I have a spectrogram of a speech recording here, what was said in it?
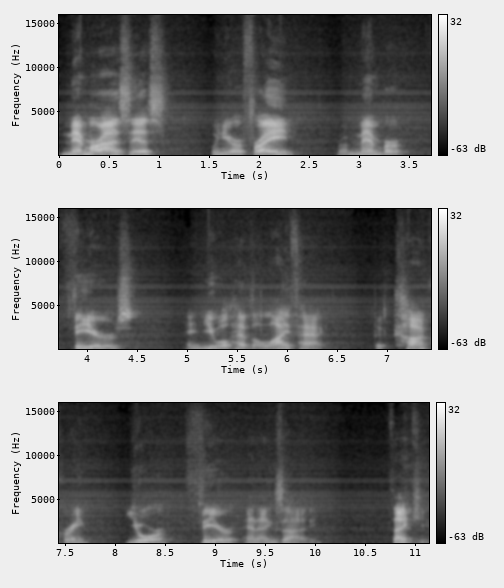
Memorize this when you're afraid, remember fears, and you will have the life hack to conquering your fear and anxiety. Thank you.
